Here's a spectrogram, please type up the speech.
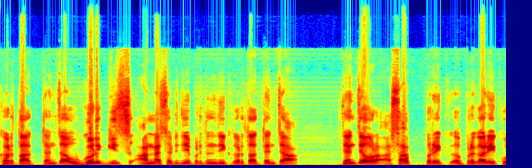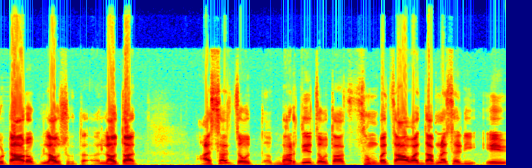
करतात त्यांचा उघडकीस आणण्यासाठी जे प्रतिनिधी करतात त्यांच्या त्यांच्यावर असा प्रे प्रकारे खोटा आरोप लावू शकता लावतात. असा चौ भारतीय चौथा संपाचा आवाज दाबण्यासाठी हे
